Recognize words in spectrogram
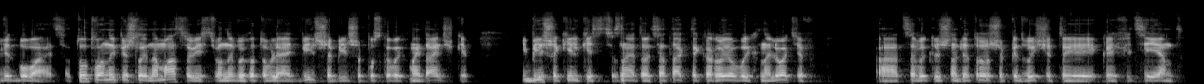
відбувається. Тут вони пішли на масовість, вони виготовляють більше, більше пускових майданчиків і більша кількість. Знаєте, оця тактика ройових нальотів. Це виключно для того, щоб підвищити коефіцієнт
